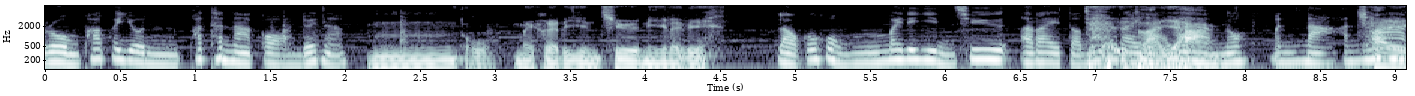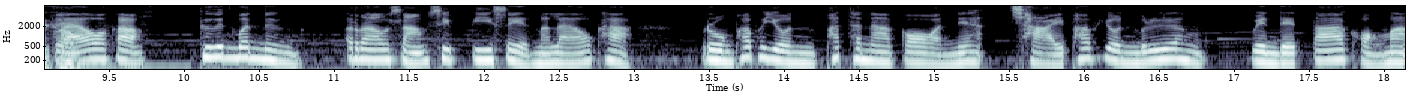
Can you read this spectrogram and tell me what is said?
โรงภาพยนตร์พัฒนากรด้วยนะ อืมโอ้ไม่เคยได้ยินชื่อนี้เลยพี่ เราก็คงไม่ได้ยินชื่ออะไรต่อมีอะไรหหลาลายยออย่าย่างงเนาะมันนานใช่มากครับแล้วอะค่ะ คืนวันหนึ่ง ราว 30 ปีเศษมาแล้วค่ะ โรงภาพยนตร์พัฒนากรเนี่ยฉายภาพยนตร์เรื่องเวนเดตตาของมา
